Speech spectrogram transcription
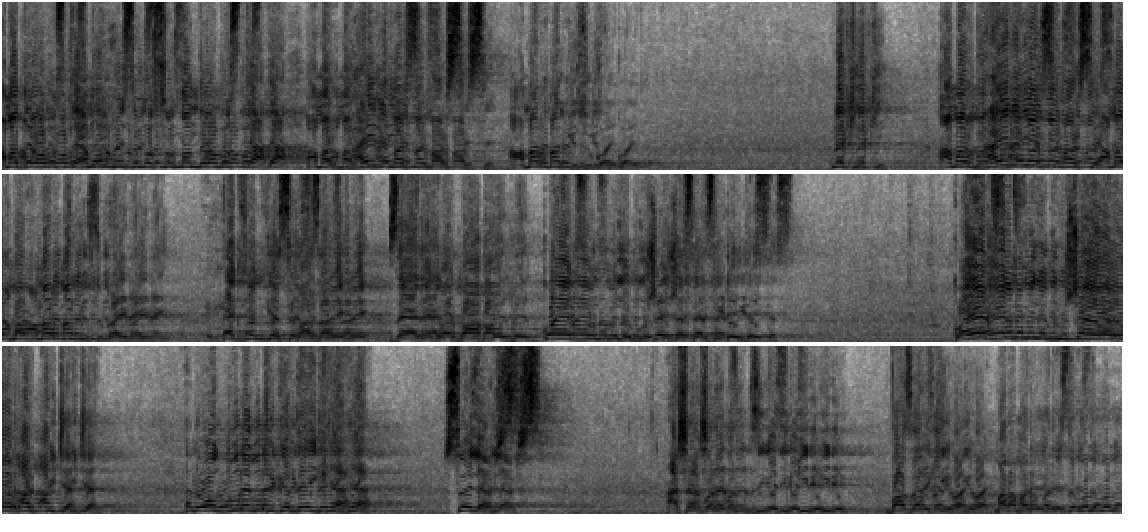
আমাদের অবস্থা এমন হয়েছে মুসলমানদের অবস্থা। আমার ভাইরে মারছে মারছে। আমার তো কিছু কয় কয় নাকি? নাকি আমার ভাইরে মারছে মারছে। আমার আমার তো কিছু কয় নাই। একজন গেছে বাজারে যায় দেখো বাপ কয়েকজন মিলে ঘুষাই ঘুষাইতেছে আর পিটাইতেছে। কয়েকজন মিলে ঘুষায় আর আর পিটায়। আর ও দূরের থেকে দেখে চলে আসছে। আসার পরে একজন জিজ্ঞেস কি রে বাজারে কি হয়? মারামারি হইতেছে বলে। বলে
